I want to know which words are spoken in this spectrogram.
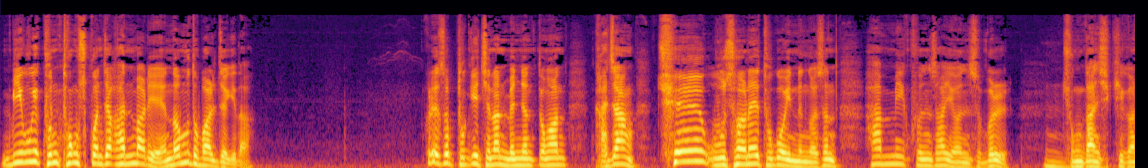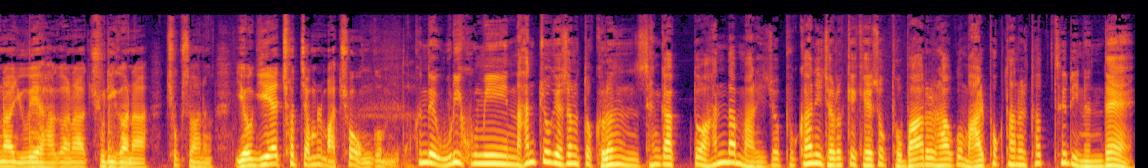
미국의 군 통수권자가 한 말이에요. 너무 도발적이다. 그래서 북이 지난 몇 년 동안 가장 최우선에 두고 있는 것은 한미 군사 연습을 음. 중단시키거나 유예하거나 줄이거나 축소하는 여기에 초점을 맞춰 온 겁니다. 근데 우리 국민 한쪽에서는 또 그런 생각도 한단 말이죠. 북한이 저렇게 계속 도발을 하고 말폭탄을 터트리는데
